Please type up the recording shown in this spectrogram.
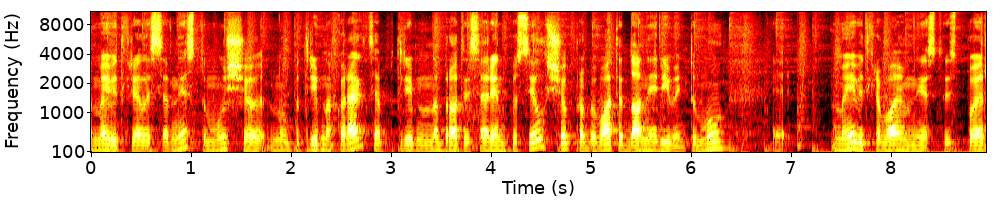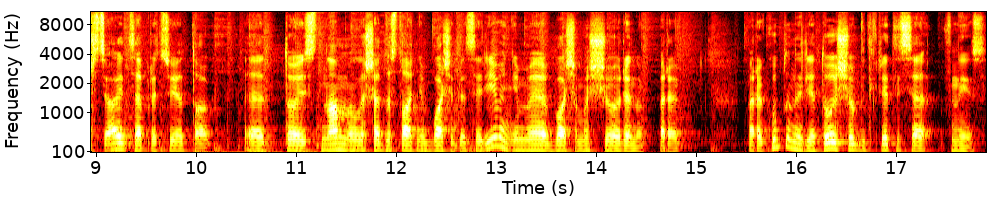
ми відкрилися вниз, тому що ну, потрібна корекція, потрібно набратися ринку сил, щоб пробивати даний рівень. Тому е, ми відкриваємо вниз. Тобто по RCI це працює так. Е, Тобто нам лише достатньо бачити цей рівень, і ми бачимо, що ринок перекуплений для того, щоб відкритися вниз.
